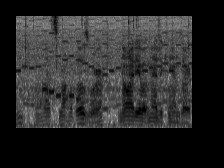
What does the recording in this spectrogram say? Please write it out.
Hmm, that's not what those were. No idea what magic cans are.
